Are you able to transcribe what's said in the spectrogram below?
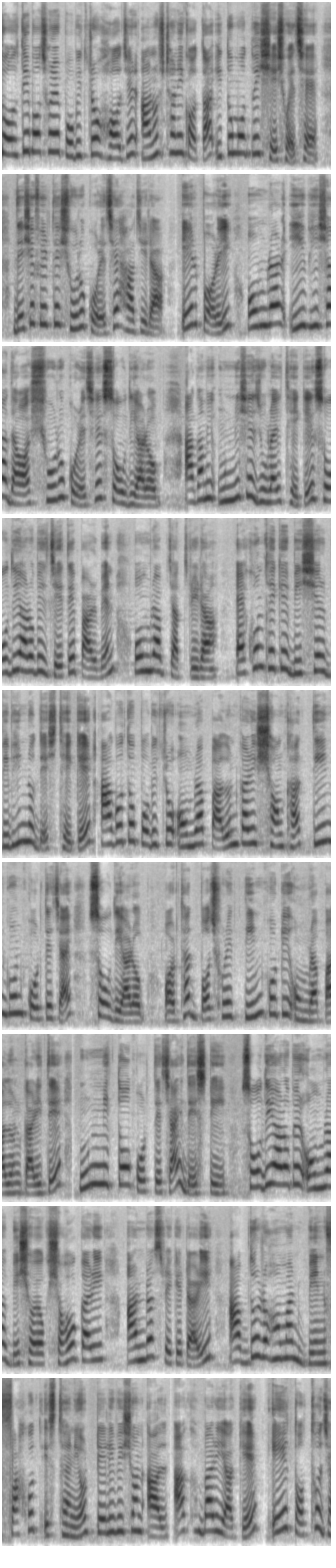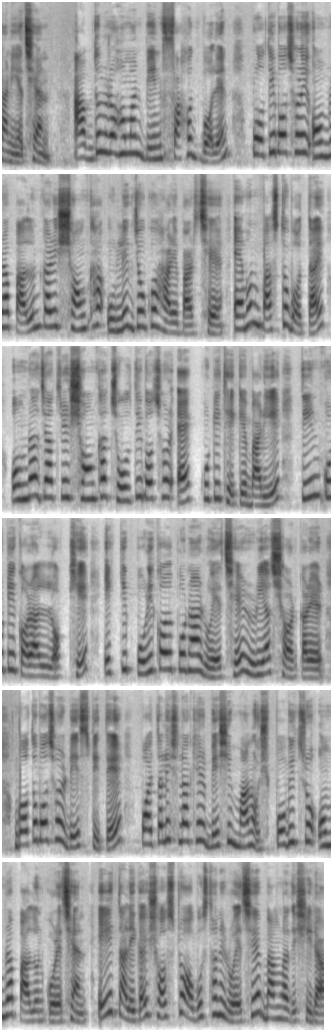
চলতি বছরের পবিত্র হজের আনুষ্ঠানিকতা ইতোমধ্যেই শেষ হয়েছে। দেশে ফিরতে শুরু করেছে হাজিরা। এরপরেই ওমরার ই ভিসা দেওয়া শুরু করেছে সৌদি আরব। আগামী উনিশে জুলাই থেকে সৌদি আরবে যেতে পারবেন ওমরা যাত্রীরা। এখন থেকে বিশ্বের বিভিন্ন দেশ থেকে আগত পবিত্র ওমরা পালনকারীর সংখ্যা তিন গুণ করতে চায় সৌদি আরব। অর্থাৎ বছরে তিন কোটি ওমরা পালনকারীতে উন্নীত করতে চায় দেশটি। সৌদি আরবের ওমরা বিষয়ক সহকারী under secretary Abdur Rahman bin Fahud স্থানীয় টেলিভিশন আল আখবারিয়াকে এ তথ্য জানিয়েছেন। আব্দুল রহমান বিন ফাহদ বলেন, প্রতি বছরই ওমরা পালনকারীর সংখ্যা উল্লেখযোগ্য হারে বাড়ছে। এমন বাস্তবতায় ওমরা যাত্রীর সংখ্যা চলতি বছর এক কোটি থেকে বাড়িয়ে তিন কোটি করার লক্ষ্যে একটি পরিকল্পনা রয়েছে রিয়াদ সরকারের। গত বছর দেশটিতে পঁয়তাল্লিশ লাখের বেশি মানুষ পবিত্র ওমরা পালন করেছেন। এই তালিকায় ষষ্ঠ অবস্থানে রয়েছে বাংলাদেশিরা।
